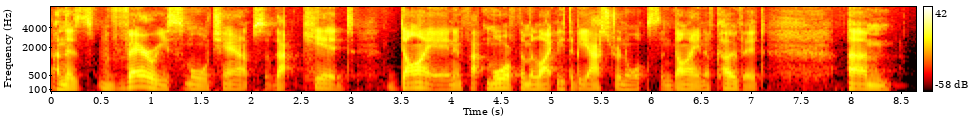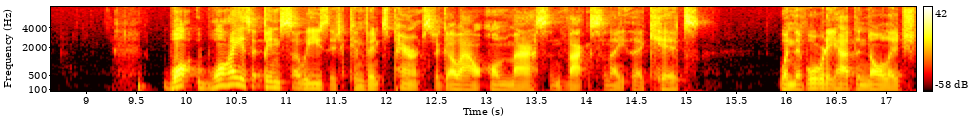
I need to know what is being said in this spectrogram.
and there's very small chance of that kid dying. In fact, more of them are likely to be astronauts than dying of COVID. Um, what why has it been so easy to convince parents to go out en masse and vaccinate their kids when they've already had the knowledge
